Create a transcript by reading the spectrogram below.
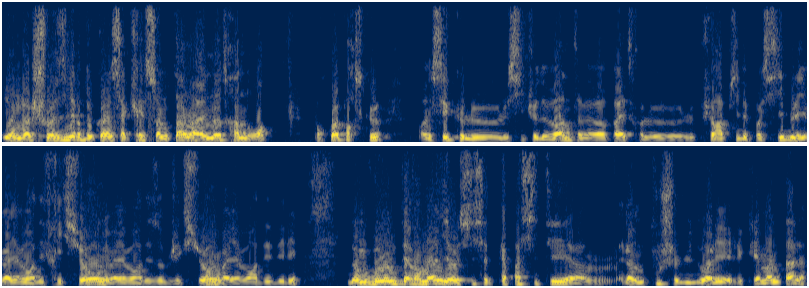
et on va choisir de consacrer son temps à un autre endroit. Pourquoi? Parce que on sait que le, cycle de vente ne va pas être le, plus rapide possible. Il va y avoir des frictions, il va y avoir des objections, il va y avoir des délais. Donc volontairement, il y a aussi cette capacité, euh, là on touche du doigt les, les clés mentales,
